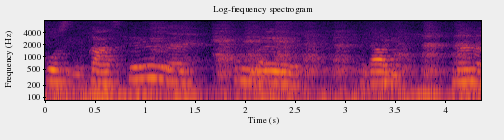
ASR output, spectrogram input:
কোস- কাস্তে আর কু- না না।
